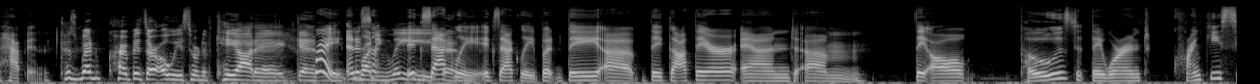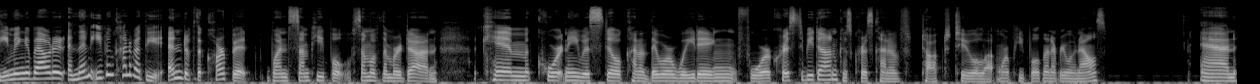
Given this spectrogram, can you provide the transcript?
happen. Because red carpets are always sort of chaotic and, right and running not- late. exactly exactly but they uh they got there and um they all posed they weren't cranky seeming about it. And then even kind of at the end of the carpet when some people some of them were done kim Kourtney was still kind of they were waiting for Kris to be done because Kris kind of talked to a lot more people than everyone else. And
